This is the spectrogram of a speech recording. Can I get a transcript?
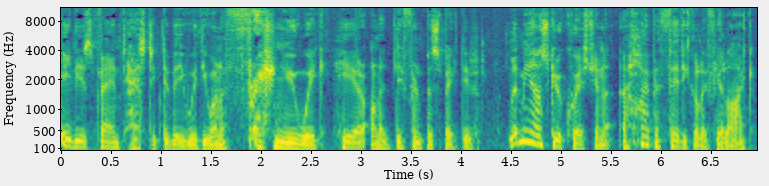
It is fantastic to be with you on a fresh new week here on a different perspective. Let me ask you a question, a hypothetical if you like.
